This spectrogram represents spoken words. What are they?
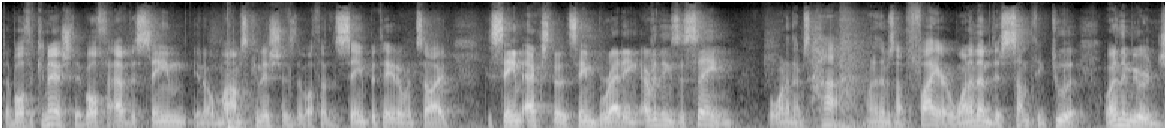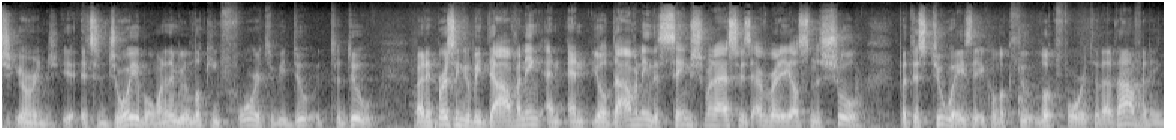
They're both a knish. They both have the same, you know, mom's knishes. They both have the same potato inside, the same extra, the same breading. Everything's the same. But one of them's hot. One of them's on fire. One of them there's something to it. One of them you're, you're it's enjoyable. One of them you're looking forward to be do to do. Right? A person could be davening and, and you're davening the same Shemona as everybody else in the shul. But there's two ways that you can look through, look forward to that davening.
